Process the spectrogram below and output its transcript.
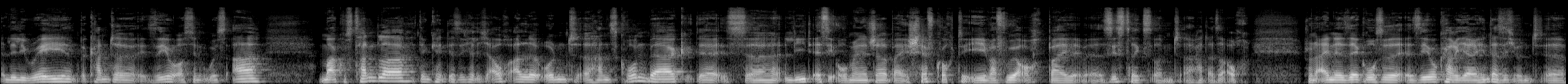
Lily Ray, bekannte SEO aus den USA, Markus Tandler, den kennt ihr sicherlich auch alle, und äh, Hans Kronberg, der ist äh, Lead SEO Manager bei chefkoch.de, war früher auch bei äh, Sistrix und äh, hat also auch schon eine sehr große SEO-Karriere hinter sich und äh,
